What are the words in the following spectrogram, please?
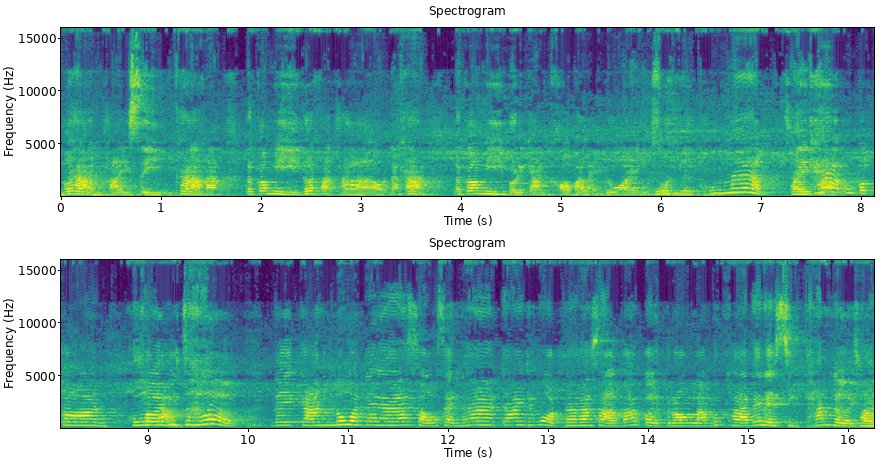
นวดค่ะแผนไทยสี่ค่ะนะคะแล้วก็มีนวดฝ่าเท้านะคะ ค่ะ แล้วก็มีบริการคอบ่าไหลด้วยอีกส่วนหนึ่ง คุ้มมาก ใช่แค่ค่ะอุปกรณ์คุ้มเฟอร์ค่ะนิเจอร์ในการนวดนะคะสองแสนห้าได้ทั้งหมดนะคะ สามารถเปิดรองรับลูกค้าได้เลยสิบท่านเลย ใช่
